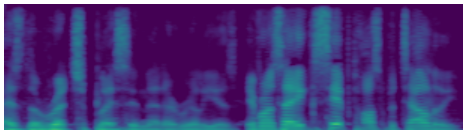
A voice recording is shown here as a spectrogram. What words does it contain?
as the rich blessing that it really is. Everyone say, accept hospitality.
